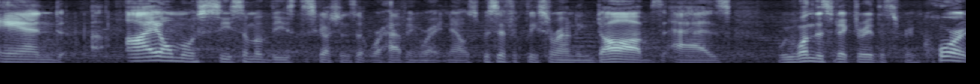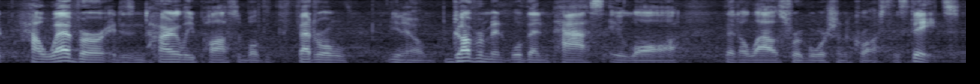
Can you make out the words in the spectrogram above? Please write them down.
And I almost see some of these discussions that we're having right now, specifically surrounding Dobbs, as we won this victory at the Supreme Court. However, it is entirely possible that the federal you know, government will then pass a law that allows for abortion across the states.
